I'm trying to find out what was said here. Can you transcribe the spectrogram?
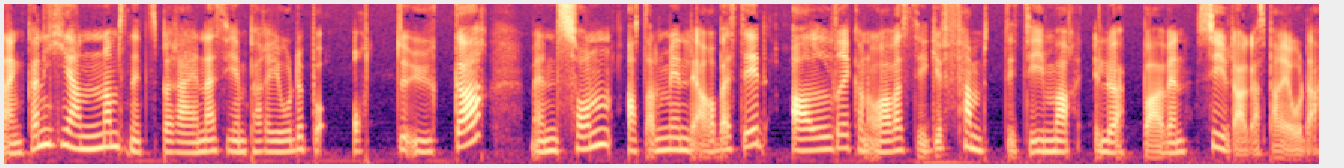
den kan gjennomsnittsberegnes i en periode på åtte uker, men sånn at alminnelig arbeidstid aldri kan overstige 50 timer i løpet av en syvdagersperiode,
